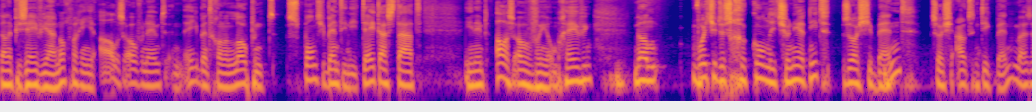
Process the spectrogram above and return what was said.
dan heb je zeven jaar nog waarin je alles overneemt. En, en je bent gewoon een lopend spons. Je bent in die theta-staat. Je neemt alles over van je omgeving. Dan word je dus geconditioneerd, niet zoals je bent, zoals je authentiek bent, maar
